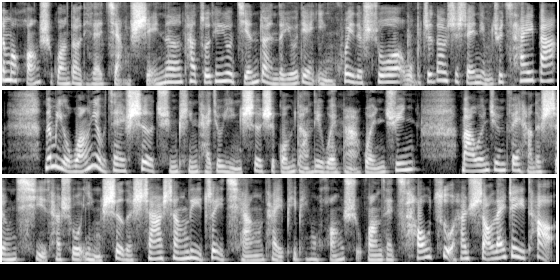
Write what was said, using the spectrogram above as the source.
那么黄曙光到底在讲谁呢？他昨天又简短的、有点隐晦的说，我不知道是谁，你们去猜吧。那么有网友在社群平台就影射是国民党立委马文君，马文君非常的生气，他说影射的杀伤力最强，他也批评黄曙光在操作，他少来这一套，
